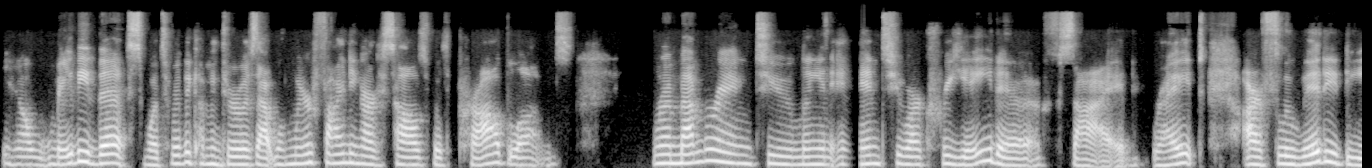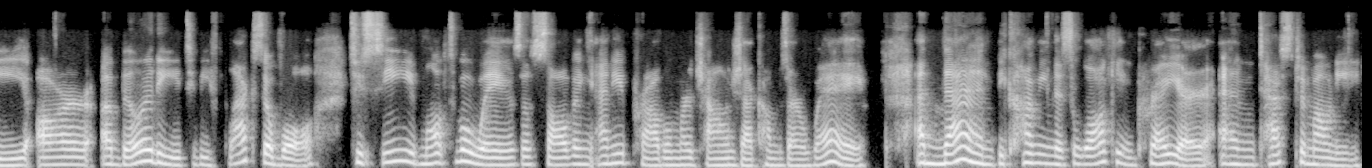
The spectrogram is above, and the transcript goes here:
you know maybe this what's really coming through is that when we're finding ourselves with problems remembering to lean into our creative side, right? Our fluidity, our ability to be flexible, to see multiple ways of solving any problem or challenge that comes our way and then becoming this walking prayer and testimony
